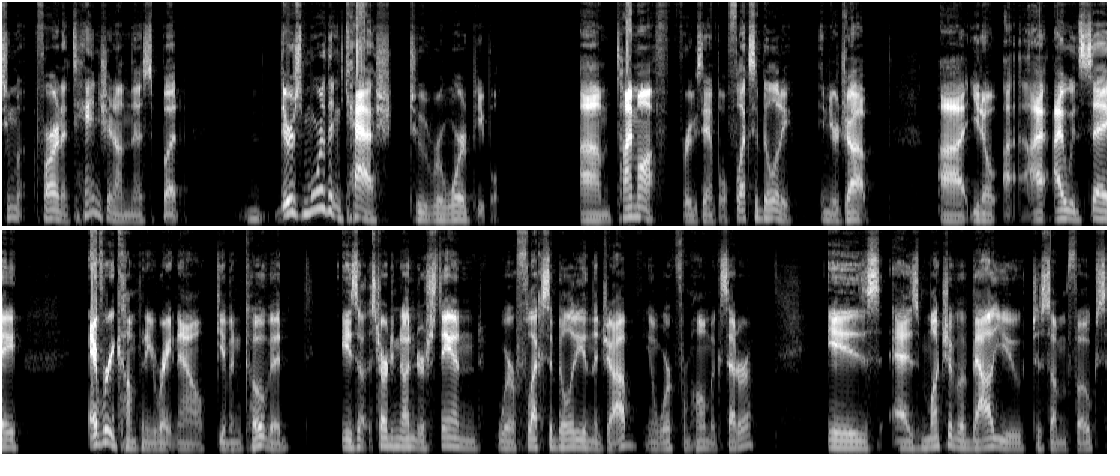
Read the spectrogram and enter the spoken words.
too far on a tangent on this, but there's more than cash to reward people. Um, time off, for example, flexibility in your job uh, you know, I, I would say every company right now, given COVID, is uh, starting to understand where flexibility in the job, you know, work from home, et cetera, is as much of a value to some folks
